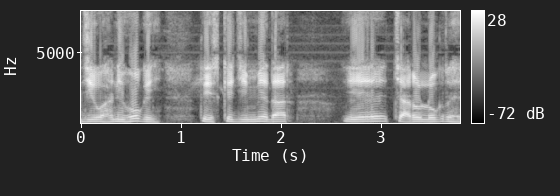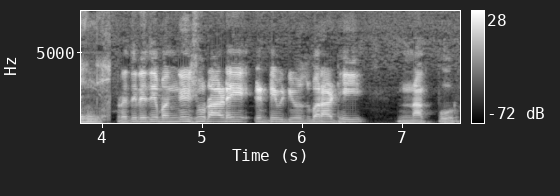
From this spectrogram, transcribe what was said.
जीवहानि हो गई तो इसके जिम्मेदार ये चारों लोग रहेंगे। प्रतिनिधि मंगेश उराडे एनटीव्ही न्यूज़ मराठी। नागपूर.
